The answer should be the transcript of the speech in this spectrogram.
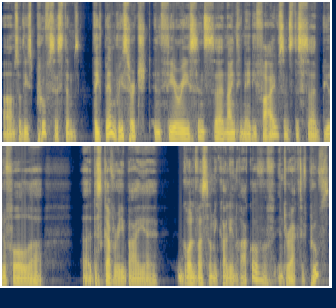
Um, so these proof systems, they've been researched in theory since uh, 1985, since this uh, beautiful uh, uh, discovery by uh, Goldwasser, Micali, and Rackoff of interactive proofs.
